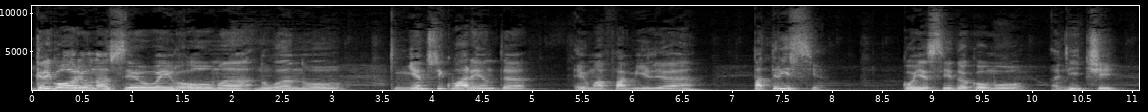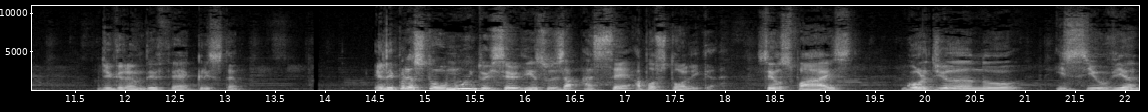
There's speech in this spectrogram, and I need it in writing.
Gregório nasceu em Roma no ano 540 em uma família patrícia, conhecida como Anitte, de grande fé cristã. Ele prestou muitos serviços à Sé Apostólica. Seus pais, Gordiano e Silvia,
